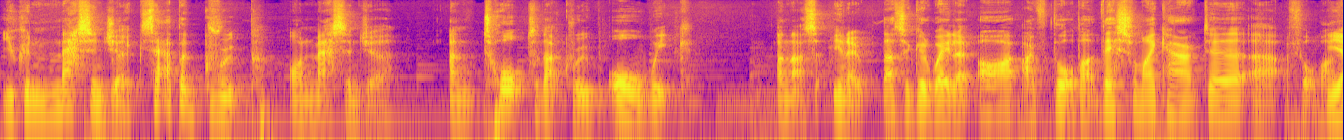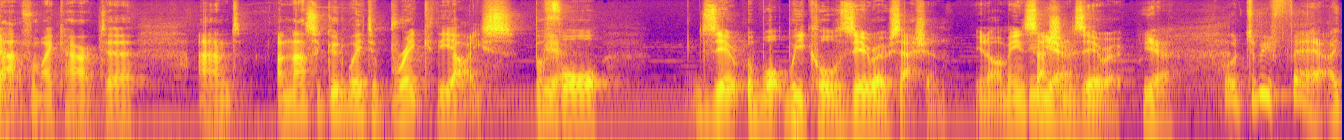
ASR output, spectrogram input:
you can messenger set up a group on messenger and talk to that group all week and that's you know that's a good way like oh i've thought about this for my character uh, i've thought about Yeah. that for my character and and that's a good way to break the ice before zero what we call zero session you know what i mean session Yeah. zero Yeah. Well, to be fair, I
